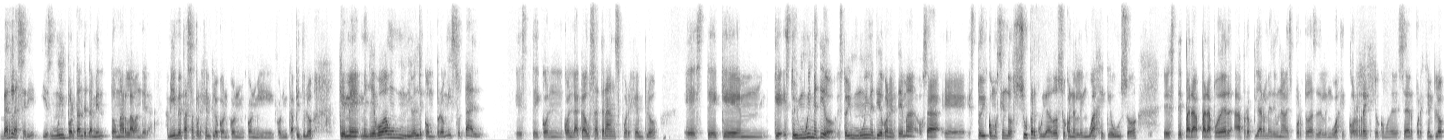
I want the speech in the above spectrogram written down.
ver la serie y es muy importante también tomar la bandera. A mí me pasa, por ejemplo, con, mi, capítulo, que me, llevó a un nivel de compromiso tal este, con, la causa trans, por ejemplo, este, que, mm, que, estoy muy metido, estoy muy metido con el tema, o sea, eh, estoy como siendo súper cuidadoso con el lenguaje que uso este, para, para poder apropiarme de una vez por todas del lenguaje correcto como debe ser. Por ejemplo,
